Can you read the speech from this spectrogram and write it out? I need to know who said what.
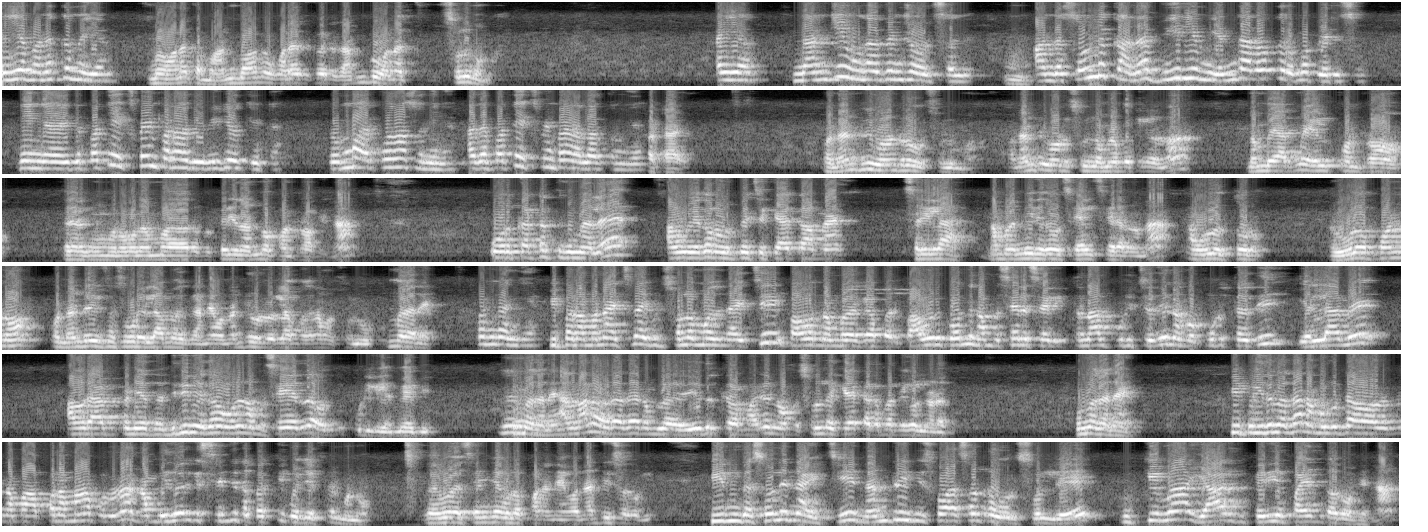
Speaker 1: ஐயா வணக்கம் ஐயா.
Speaker 2: வணக்கம். அன்பான எனக்கு அன்பு வணக்கம். சொல்லுங்கம்மா.
Speaker 1: ஐயா நன்றி உணர்வுன்ற ஒரு சொல்லு. அந்த சொல்லுக்கான வீரியம் எந்த அளவுக்கு ரொம்ப பெருசு? நீங்க இத பத்தி எக்ஸ்பிளைன் பண்ண ஒரு வீடியோ கேட்டேன். ரொம்ப அற்புதமா சொன்னீங்க. அத பத்தி எக்ஸ்பிளைன் பண்ண நல்லா இருக்குங்க
Speaker 2: கட்டாயம். இப்போ நன்றி ஒன்று சொல்லுமா இப்ப நன்றி ஒன்று சொல்லு. நம்மளை பத்தி என்னன்னா நம்ம யாருக்குமே ஹெல்ப் பண்றோம். நம்ம நம்ம ஒரு பெரிய நன்மை பண்றோம் அப்படின்னா ஒரு கட்டத்துக்கு மேல அவங்க ஏதோ ஒரு பேச்சை கேட்காம சரிங்களா? நம்மள மீறி ஏதோ ஒரு செயல் செய்யறாங்கன்னா நம்ம உள்ள தோணும். இவ்வளவு பண்ணோம் ஒரு நன்றி கூட இல்லாம இருக்கானே ஒரு நன்றி ஒன்று இல்லாம நம்ம சொல்லுவோம். உண்மைதானே? இப்ப நம்ம என்ன ஆச்சுன்னா இப்படி சொல்லும் போது ஆயிடுச்சு? இப்ப அவர் நம்ம கேட்பாரு இப்ப அவருக்கு வந்து நம்ம செய்யற செயல் இத்தனை நாள் பிடிச்சது நம்ம கொடுத்தது எல்லாமே அவர் ஆக்ட் பண்ணி திடீர்னு ஏதோ ஒன்று நம்ம செய்யறது அவருக்கு பிடிக்கல மேபி உண்மைதானே? அதனால அவர் அதை நம்மள எதிர்க்கிற மாதிரி நம்ம சொல்ல கேட்காத மாதிரி நிகழ்வு நடக்கும். உண்மைதானே? இப்ப இதுல தான் நம்ம கிட்ட அவர் நம்ம அப்ப நம்ம என்ன பண்ணணும்னா நம்ம இது வரைக்கும் செஞ்சதை பத்தி கொஞ்சம் எக்ஸ்பிளைன் பண்ணுவோம். எவ்வளவு செஞ்ச இவ்வளவு பண்ணனே ஒரு நன்றி சொல்லி இந்த சொல்லு என்ன ஆயிடுச்சு? நன்றி விசுவாசம்ன்ற ஒரு சொல்லு முக்கியமா யாருக்கு பெரிய பயன் தரும் அப்படின்னா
